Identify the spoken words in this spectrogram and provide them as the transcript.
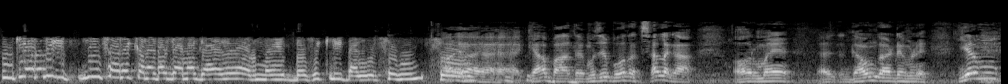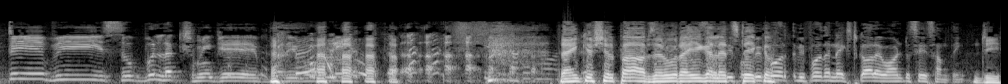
क्योंकि आपने इतने सारे कन्नड़ा गाना गाए हैं और मैं बेसिकली बैंगलोर से हूँ क्या बात है मुझे बहुत अच्छा लगा। और मैं गाऊँगा डेफिनेट एम टीवी सुब लक्ष्मी के थैंक यू शिल्पा आप ज़रूर आइएगा let's take before the next call I want to say something जी।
